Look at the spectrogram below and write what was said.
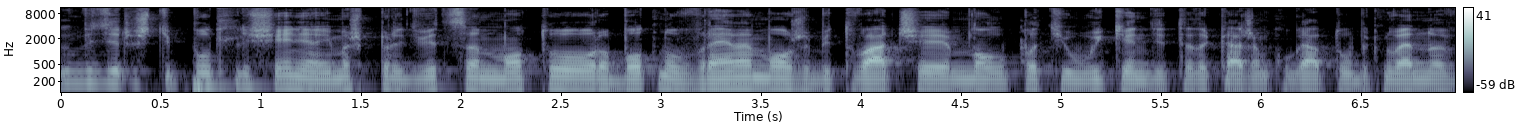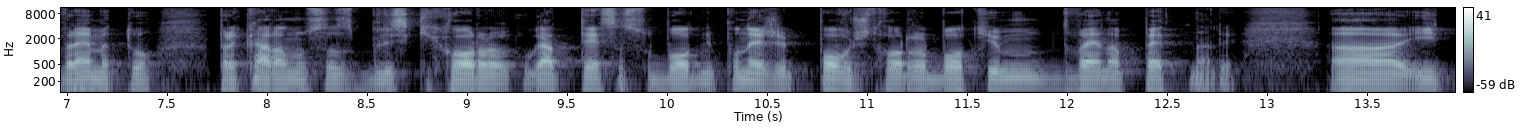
визираш ти под лишения? Имаш предвид самото работно време, може би това, че много пъти уикендите, да кажем, когато обикновено е времето, прекарано с близки хора, когато те са свободни, понеже повечето хора работим 2 на 5, нали? А, и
